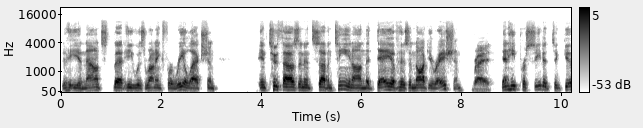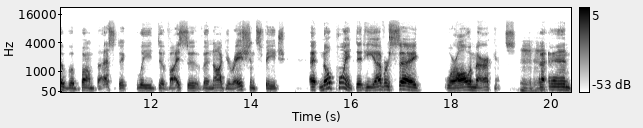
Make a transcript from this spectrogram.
He announced that he was running for reelection in 2017 on the day of his inauguration. Right. Then he proceeded to give a bombastically divisive inauguration speech. At no point did he ever say, we're all Americans. Mm-hmm. And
